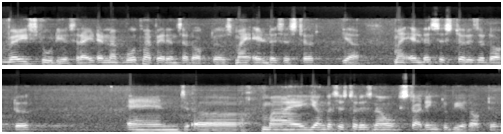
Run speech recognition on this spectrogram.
very studious right? And my, both my parents are doctors. My elder sister yeah my elder sister is a doctor and uh, my younger sister is now studying to be a doctor.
